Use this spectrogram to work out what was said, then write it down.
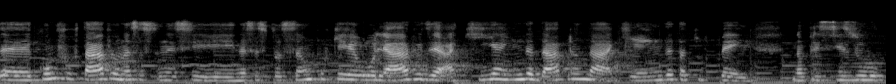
é, confortável nessa, nesse, nessa situação porque eu olhava e dizia aqui ainda dá para andar, aqui ainda está tudo bem, não preciso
